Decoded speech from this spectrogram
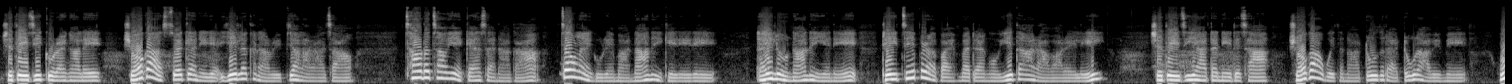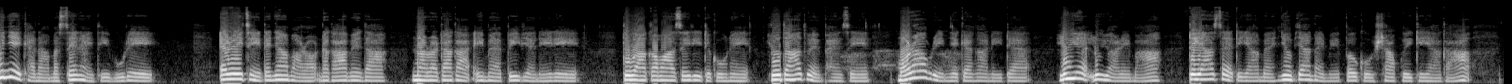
ရသေးကြီးကိုယ်တိုင်ကလည်းယောဂဆွဲကပ်နေတဲ့အရေးလက္ခဏာတွေပြလာတာကြောင့်၆တစ်၆ရဲ့ကန်းဆန်တာကကြောက်လန့်ကူထဲမှာနားနေခဲ့တဲ့အဲလိုနားနေရင်နဲ့ဒေကျေးပရပိုင်မှတ်တမ်းကိုရေးသားရတာပါတယ်လေရသေးကြီးဟာတနေ့တခြားယောဂဝေဒနာတိုးတဲ့တိုးလာပေမဲ့ဝိညာဉ်ခန္ဓာမစဲနိုင်သေးဘူးတဲ့ အဲ့ဒီချိန်တညမှာတော့ငကားမင်းသားနာရတာကအိမ်မက်ပေးပြန်နေတဲ့သူဟာကမာစိတ်တီတကူနဲ့လူသားတွင်ဖန်ဆင်းမောရဝရီမြေကန်ကနေတက်လူရက်လူရွာထဲမှာတရားဆက်တရားမှန်ညှို့ပြနိုင်မဲ့ပုံကိုရှာဖွေခဲ့ရက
